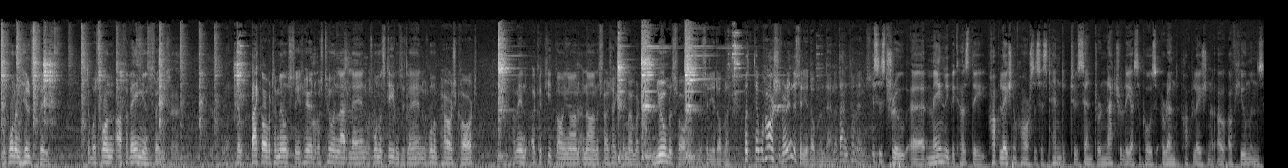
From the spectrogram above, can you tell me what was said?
There was one in Hill Street. There was one off of Amiens Street. The, back over to Mount Street here, there was two in Lad Lane, there was one in Stephen's Lane, there was one in Parish Court. I mean, I could keep going on and on as far as I can remember. Numerous forces in the city of Dublin. But were horses were in the city of Dublin then, at that times. This is true uh, mainly because the population of horses has tended to centre naturally, I suppose, around the population of, of humans.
